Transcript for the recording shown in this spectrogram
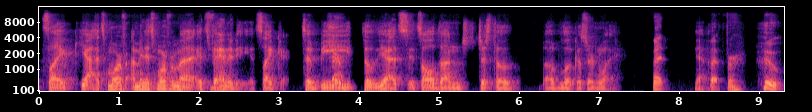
It's like yeah, it's more. I mean, it's more from a. It's vanity. It's like to be. Sure. To, yeah, it's it's all done just to uh, look a certain way. But, Yeah. but for who?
